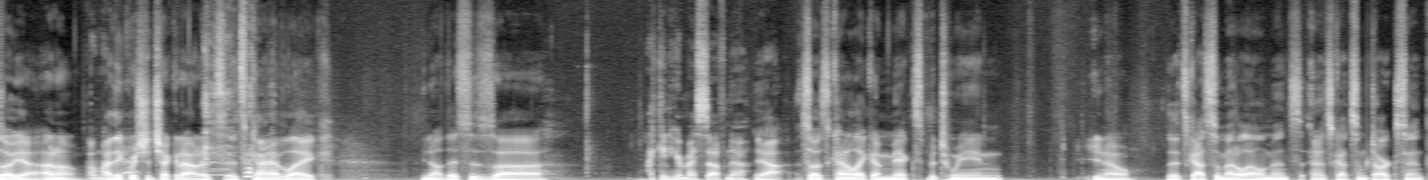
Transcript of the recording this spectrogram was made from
So yeah, I don't know. Oh I think we should check it out. It's it's kind of like you know, this is uh I can hear myself now. yeah. So it's kind of like a mix between you know, it's got some metal elements and it's got some dark synth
